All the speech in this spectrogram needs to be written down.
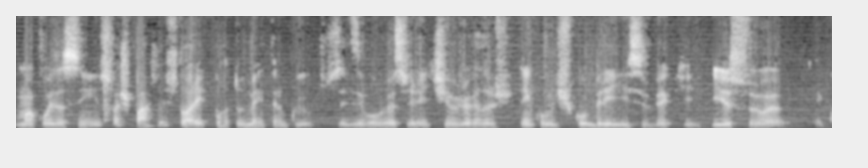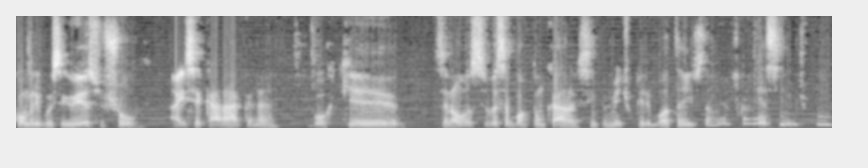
uma coisa assim. Isso faz parte da história. E, porra, tudo bem, tranquilo. Você desenvolveu isso direitinho, os jogadores têm como descobrir isso, ver que isso, é, como ele conseguiu isso, show. Aí você, caraca, né? Porque Senão, se você bota um cara simplesmente porque ele bota isso, também fica meio assim, tipo,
